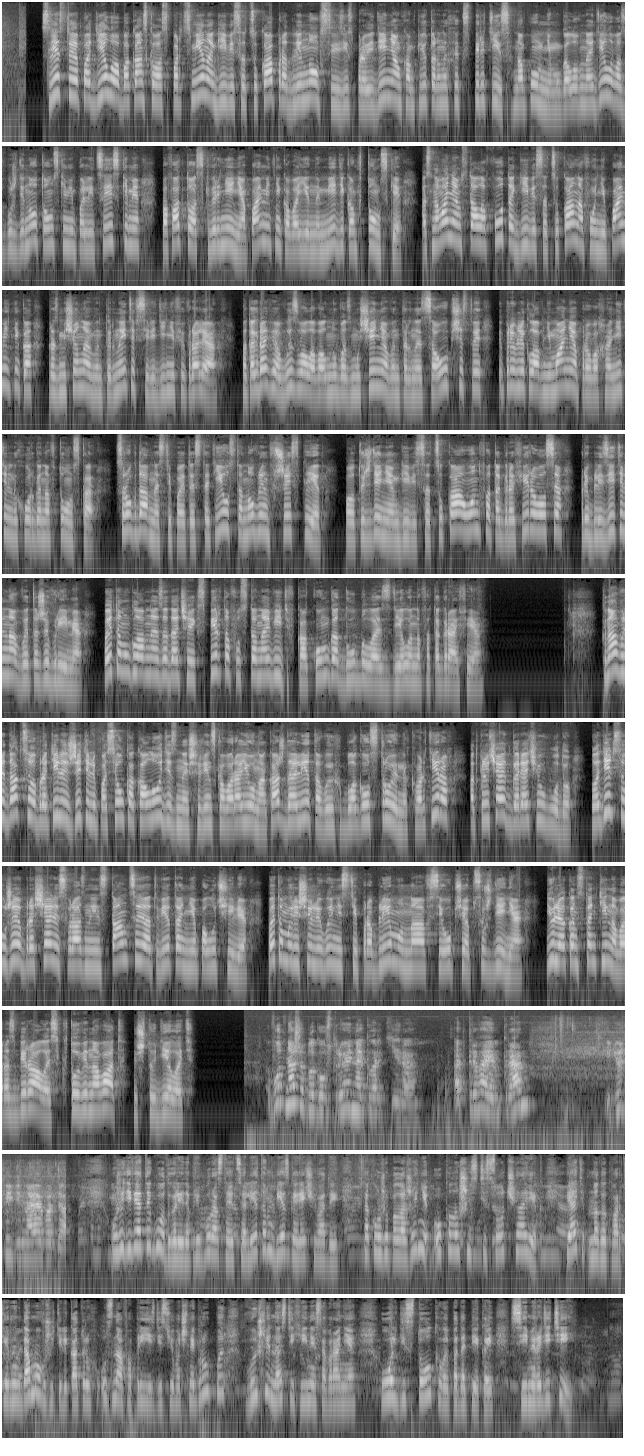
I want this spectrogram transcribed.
Следствие по делу абаканского спортсмена Гиви Сацука продлено в связи с проведением компьютерных экспертиз. Напомним, уголовное дело возбуждено томскими полицейскими по факту осквернения памятника военным медикам в Томске. Основанием стало фото Гиви Сацука на фоне памятника, размещенное в интернете в середине февраля. Фотография вызвала волну возмущения в интернет-сообществе и привлекла внимание правоохранительных органов Томска. Срок давности по этой статье установлен в 6 лет. По утверждениям Гиви Сацука, он фотографировался приблизительно в это же время. Поэтому главная задача экспертов – установить, в каком году была сделана фотография. К нам в редакцию обратились жители поселка Колодезный Ширинского района. Каждое лето в их благоустроенных квартирах отключают горячую воду. Владельцы уже обращались в разные инстанции, ответа не получили. Поэтому решили вынести проблему на всеобщее обсуждение. Юлия Константинова разбиралась, кто виноват и что делать. Вот наша благоустроенная квартира. Открываем кран, идет ледяная вода. Уже девятый год Галина Прибор остается летом без горячей воды. В таком же положении около 600 человек. Пять многоквартирных домов, жители которых, узнав о приезде съемочной группы, вышли на стихийное собрание. У Ольги Столковой под опекой семеро детей.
